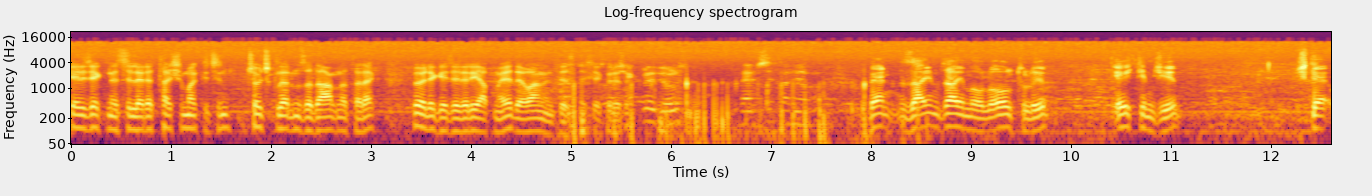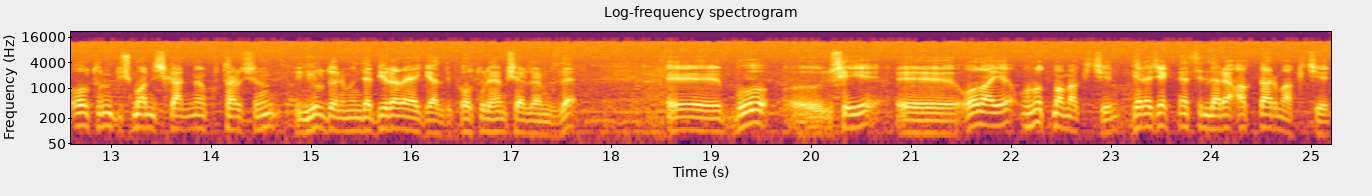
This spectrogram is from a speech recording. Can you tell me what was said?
gelecek nesillere taşımak için çocuklarımıza da anlatarak böyle geceleri yapmaya devam edeceğiz. Teşekkür ederim. Teşekkür ediyoruz. Ben Zaim Zaimoğlu Oltuluyum. Eğitimciyim. İşte Oltu'nun düşman işgalinden kurtarışının yıl dönümünde bir araya geldik Oltulu hemşerilerimizle. Ee, bu e, şeyi e, olayı unutmamak için, gelecek nesillere aktarmak için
